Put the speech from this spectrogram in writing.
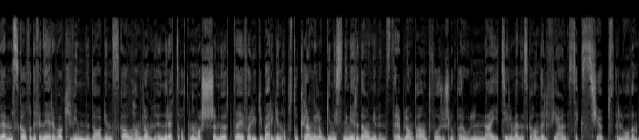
Hvem skal få definere hva kvinnedagen skal handle om? Under et 8. mars-møte i forrige uke i Bergen oppsto krangel og gnisninger da Unge Venstre bl.a. foreslo parolen 'Nei til menneskehandel, fjern sexkjøpsloven'.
